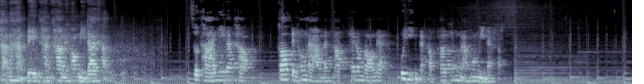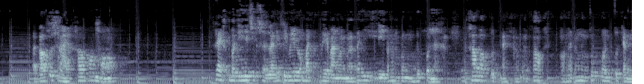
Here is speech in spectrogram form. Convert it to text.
ทานอาหารเบรกทานข้าวในห้องนี้ได้ครับ สุดท้ายนี้นะครับ ก็เป็นห้องน้ำนะครับ ให้น้องๆเนี่ยผู้หญิงนะครับเข้าห้องน้ำห้องนี้นะครับ แล้วก็ผู้ชายเข้าห้องหมอแขกอุบัติเหตุฉุกเฉินและที่ไม่โรงพยาบาลมาก็ดีดีมากน้องๆทุกคนนะครับเข้ามาฝึกนะครับ แล้วก็ขอให้น้องๆทุกคนฝึกกันใน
